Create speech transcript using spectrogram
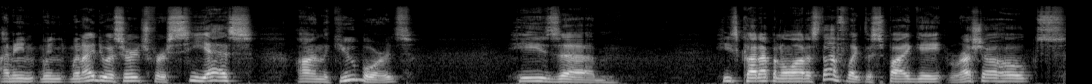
I mean, when when I do a search for CS on the Q boards, he's um, he's caught up in a lot of stuff like the Spygate Russia hoax.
